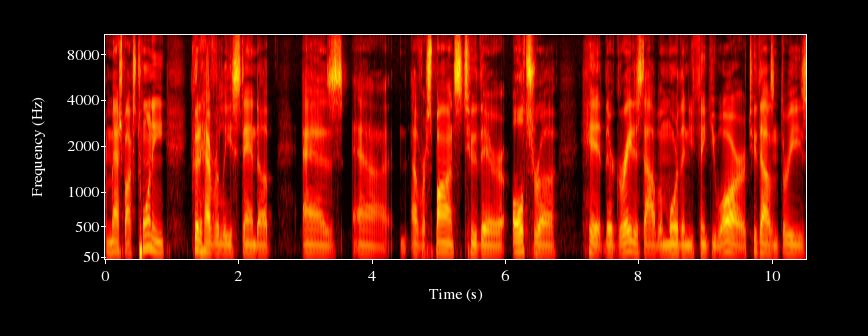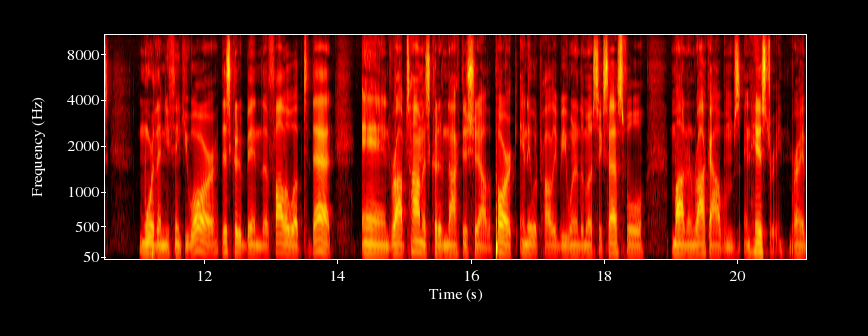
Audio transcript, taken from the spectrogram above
Matchbox Twenty could have released Stand Up as uh, a response to their ultra hit, their greatest album, More Than You Think You Are, 2003's more than you think you are. This could have been the follow up to that, and Rob Thomas could have knocked this shit out of the park, and it would probably be one of the most successful modern rock albums in history, right?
